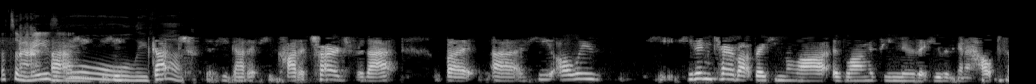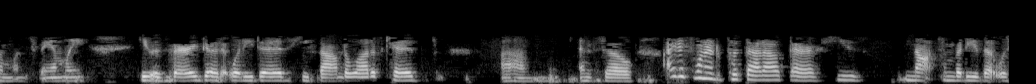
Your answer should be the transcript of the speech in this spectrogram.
That's amazing. Um, he got he got it. He caught a charge for that, but uh, he always he he didn't care about breaking the law as long as he knew that he was going to help someone's family. He was very good at what he did. He found a lot of kids, um, and so I just wanted to put that out there. He's not somebody that was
